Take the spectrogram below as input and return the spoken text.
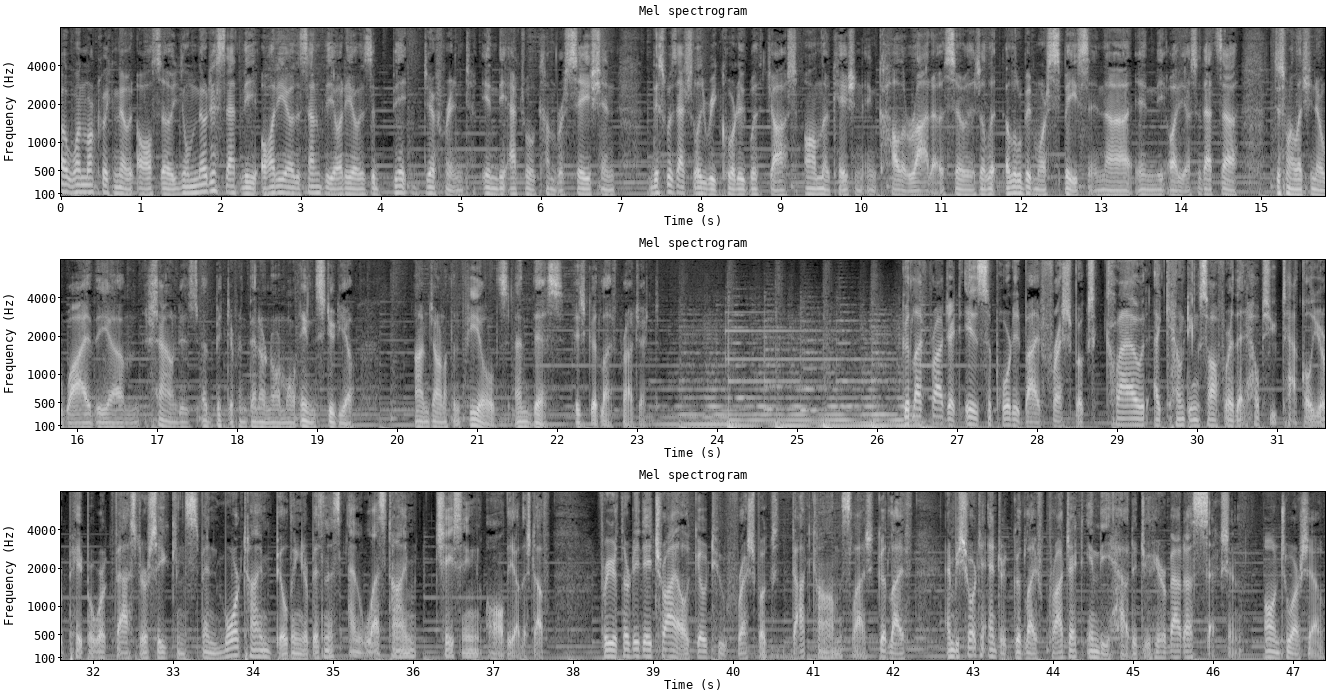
Oh, one more quick note also. You'll notice that the audio, the sound of the audio is a bit different in the actual conversation. This was actually recorded with Josh on location in Colorado, so there's a, li- a little bit more space in uh, in the audio. So that's uh, just want to let you know why the um, sound is a bit different than our normal in studio. I'm Jonathan Fields, and this is Good Life Project. Good Life Project is supported by FreshBooks cloud accounting software that helps you tackle your paperwork faster so you can spend more time building your business and less time chasing all the other stuff. For your 30-day trial, go to freshbooks.com slash goodlife and be sure to enter Good Life Project in the How Did You Hear About Us section. On to our show.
